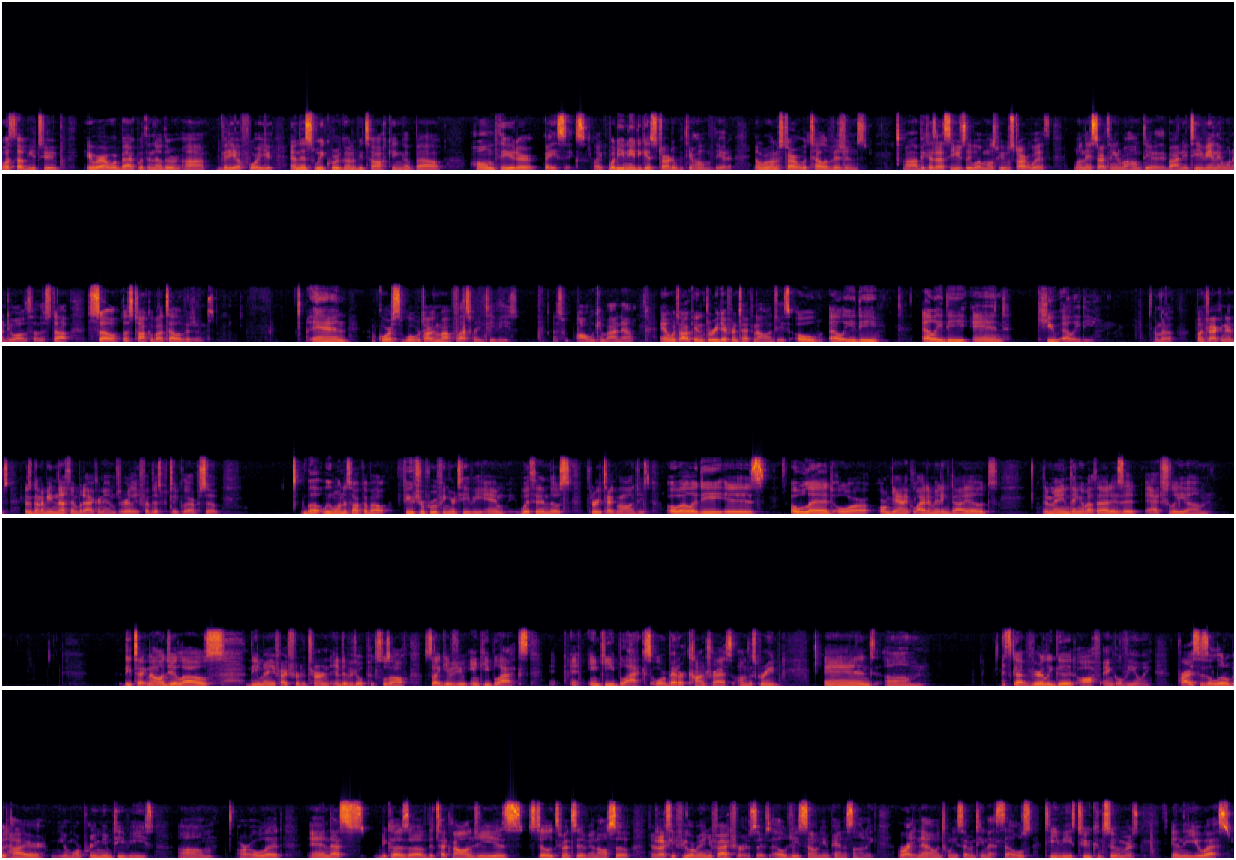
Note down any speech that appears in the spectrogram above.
What's up YouTube? Here we are, we're back with another uh, video for you. And this week we're going to be talking about home theater basics. Like what do you need to get started with your home theater? And we're going to start with televisions uh, because that's usually what most people start with when they start thinking about home theater. They buy a new TV and they want to do all this other stuff. So let's talk about televisions. And of course, what we're talking about, flat screen TVs. That's all we can buy now. And we're talking three different technologies, OLED, LED, and QLED. I'm a bunch of acronyms. There's going to be nothing but acronyms really for this particular episode. But we want to talk about future proofing your TV and within those three technologies. OLED is OLED or organic light emitting diodes. The main thing about that is it actually um, the technology allows the manufacturer to turn individual pixels off, so that gives you inky blacks, inky blacks or better contrast on the screen and um, it's got really good off-angle viewing. Price is a little bit higher, you know, more premium TVs um, are OLED, and that's because of the technology is still expensive, and also there's actually fewer manufacturers. There's LG, Sony, and Panasonic right now in 2017 that sells TVs to consumers in the U.S.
